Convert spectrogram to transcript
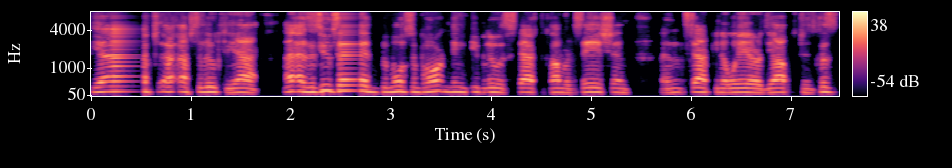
Yeah, absolutely. Yeah, as you said, the most important thing people do is start the conversation and start being aware of the options because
